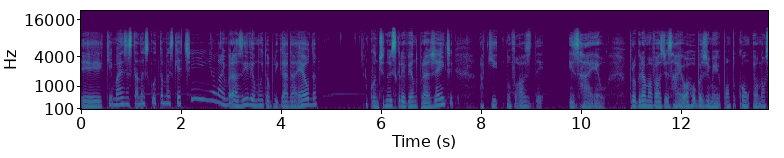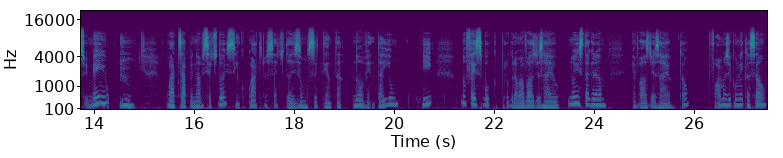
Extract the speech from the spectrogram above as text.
E quem mais está na escuta, mais quietinha lá em Brasília, muito obrigada, Elda. Continue escrevendo para a gente aqui no Voz de Israel. Programa Voz de Israel, arroba gmail.com é o nosso e-mail. WhatsApp 972-54-721-7091. E no Facebook, programa Voz de Israel. No Instagram, é Voz de Israel. Então, formas de comunicação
